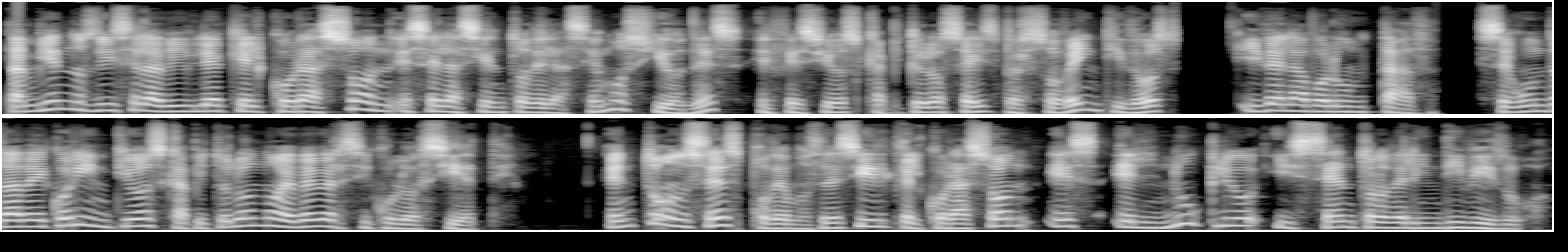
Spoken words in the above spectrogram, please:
También nos dice la Biblia que el corazón es el asiento de las emociones, Efesios capítulo 6 verso 22, y de la voluntad, 2 de Corintios capítulo 9 versículo 7. Entonces podemos decir que el corazón es el núcleo y centro del individuo.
